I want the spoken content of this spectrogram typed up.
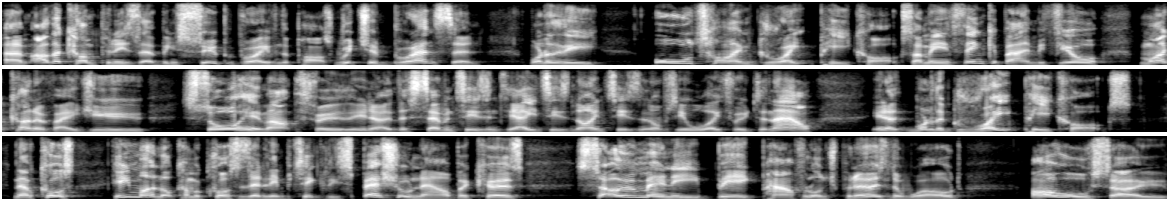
Um, other companies that have been super brave in the past, Richard Branson, one of the all-time great peacocks. I mean, think about him. If you're my kind of age, you saw him up through you know the 70s into the 80s, 90s, and obviously all the way through to now. You know, one of the great peacocks. Now, of course, he might not come across as anything particularly special now because so many big, powerful entrepreneurs in the world are also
